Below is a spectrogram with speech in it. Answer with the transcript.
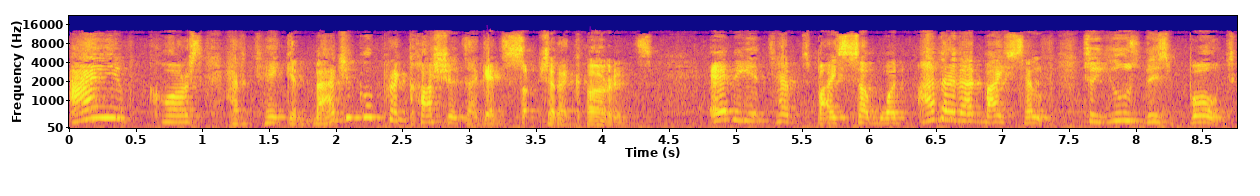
I, of course, have taken magical precautions against such an occurrence. Any attempt by someone other than myself to use this boat,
